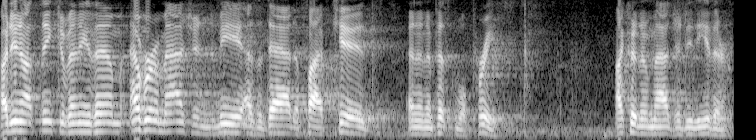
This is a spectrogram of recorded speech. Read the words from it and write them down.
I do not think of any of them ever imagined me as a dad of five kids and an Episcopal priest. I couldn't imagine it either.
